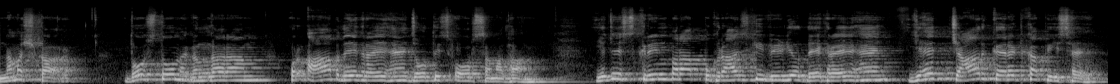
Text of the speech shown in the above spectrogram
नमस्कार। दोस्तों, मैं गंगाराम और आप देख रहे हैं ज्योतिष और समाधान। ये जो स्क्रीन पर आप पुखराज की वीडियो देख रहे हैं, यह चार कैरेट का पीस है।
